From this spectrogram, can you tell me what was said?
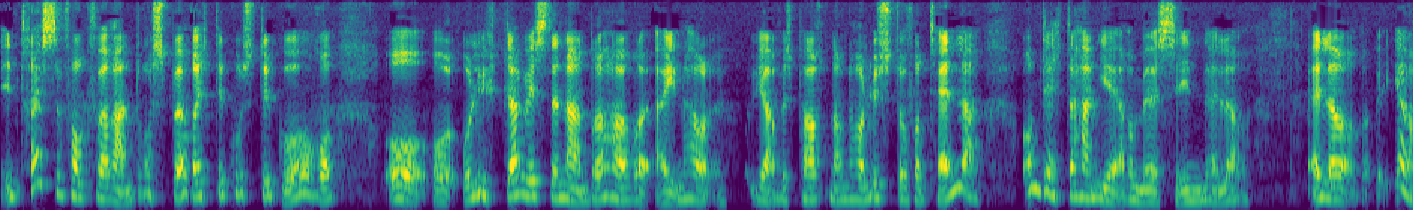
interesse for hverandre og spørre etter hvordan det går. og og, og, og lytte hvis den andre har, en har, ja, hvis partneren har lyst til å fortelle om dette han gjør med sin, eller, eller ja,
